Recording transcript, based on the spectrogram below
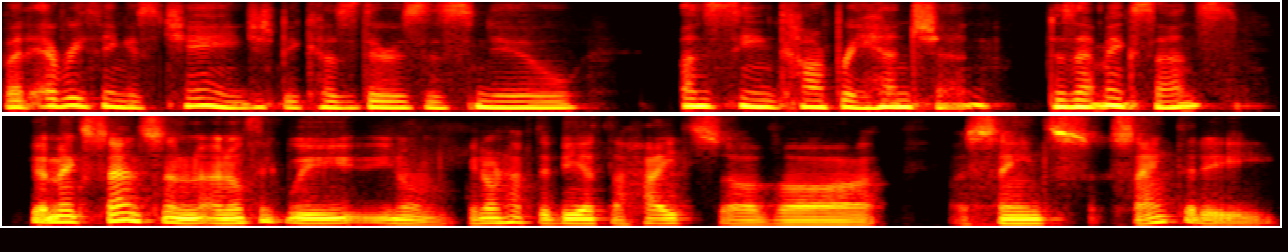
but everything is changed because there's this new unseen comprehension. Does that make sense? Yeah, it makes sense. And I don't think we, you know, we don't have to be at the heights of uh, a saint's sanctity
